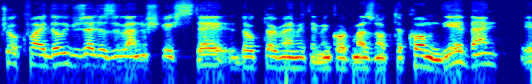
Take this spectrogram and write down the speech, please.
Çok faydalı, güzel hazırlanmış bir site. drmehmeteminkorkmaz.com diye. Ben e,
